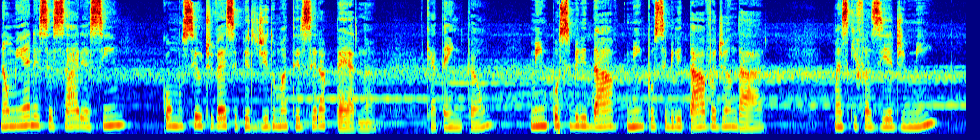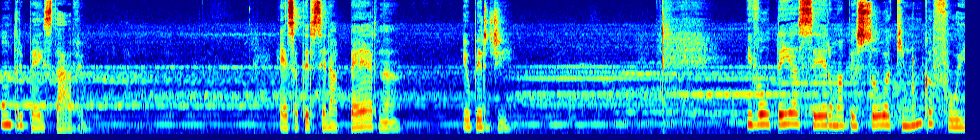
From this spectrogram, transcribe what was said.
Não me é necessária assim como se eu tivesse perdido uma terceira perna, que até então me impossibilitava, me impossibilitava de andar, mas que fazia de mim um tripé estável. Essa terceira perna eu perdi. E voltei a ser uma pessoa que nunca fui.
